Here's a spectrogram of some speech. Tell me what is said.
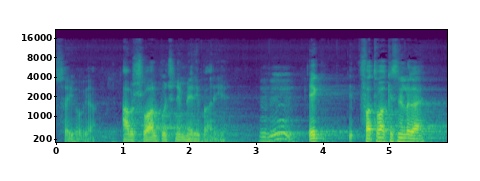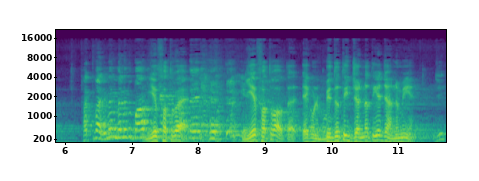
सही हो गया। अब सवाल पूछनी मेरी बारी है। हम्म एक फतवा किसने लगाया? फतवा नहीं मैंने मैंने तो बात ये फतवा है। ये फतवा होता है। एक मिनट बिदती जन्नती है जहनमी है? जी।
